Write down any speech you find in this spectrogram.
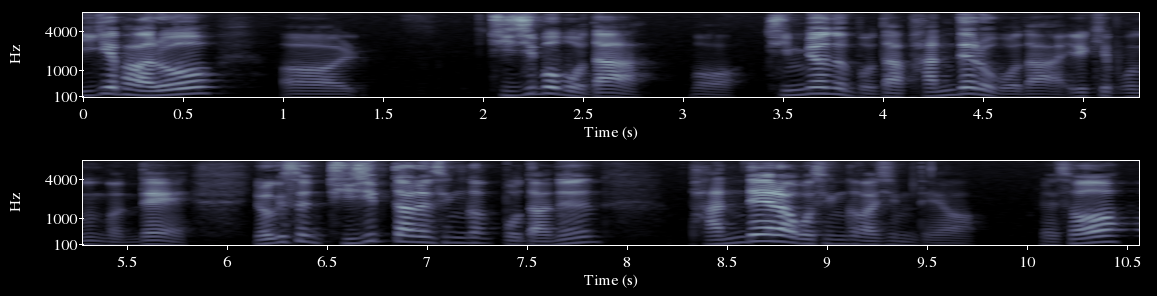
이게 바로 어 뒤집어 보다, 뭐 뒷면을 보다, 반대로 보다 이렇게 보는 건데 여기서는 뒤집다는 생각보다는 반대라고 생각하시면 돼요. 그래서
